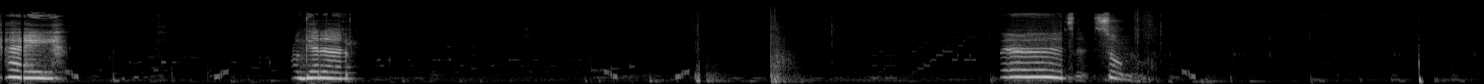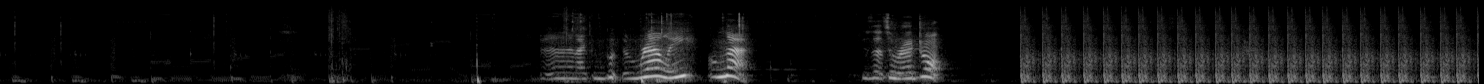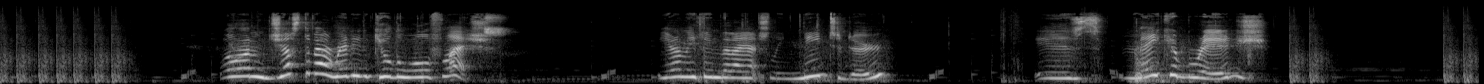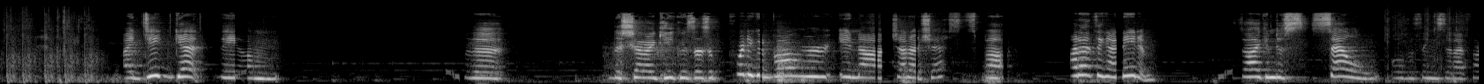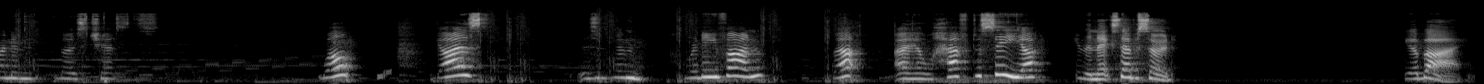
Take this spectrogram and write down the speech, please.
Okay. I'll get a. Where is it? Sawmill. Just about ready to kill the wall of flesh. The only thing that I actually need to do is make a bridge. I did get the um the the shadow key because there's a pretty good bow in uh, shadow chests, but I don't think I need them. So I can just sell all the things that I find in those chests. Well, guys, this has been pretty fun, but I'll have to see ya in the next episode. Goodbye.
